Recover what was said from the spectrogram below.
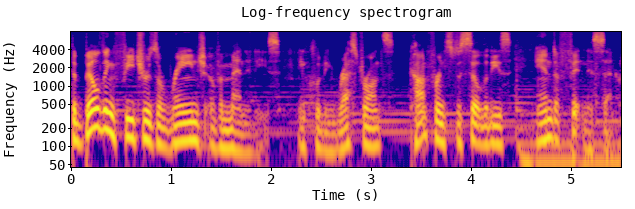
The building features a range of amenities, including restaurants, conference facilities, and a fitness center.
